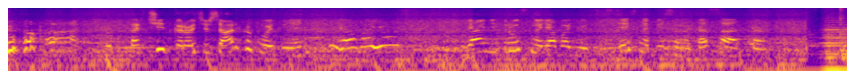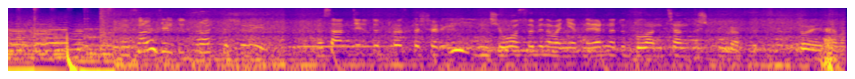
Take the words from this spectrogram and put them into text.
Торчит, короче, шар какой-то. Я, боюсь. Я не трус, но я боюсь. Здесь написано «Касатка». Самом деле тут просто шары. На самом деле тут просто шары и ничего особенного нет. Наверное, тут была натянута шкура до этого.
